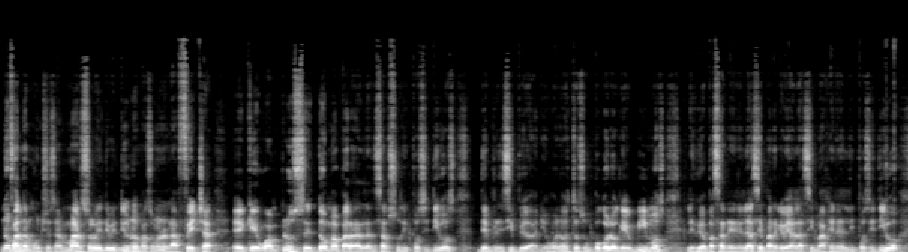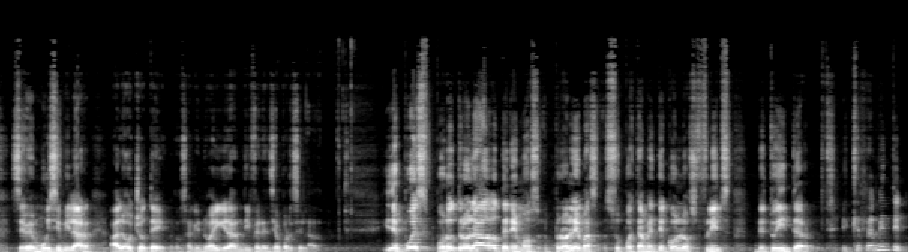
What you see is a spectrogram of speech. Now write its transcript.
no falta mucho. O sea, en marzo del 2021 es más o menos la fecha eh, que OnePlus se toma para lanzar sus dispositivos de principio de año. Bueno, esto es un poco lo que vimos. Les voy a pasar el enlace para que vean las imágenes del dispositivo. Se ve muy similar al 8T. O sea que no hay gran diferencia por ese lado. Y después, por otro lado, tenemos problemas supuestamente con los flits de Twitter. Que realmente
